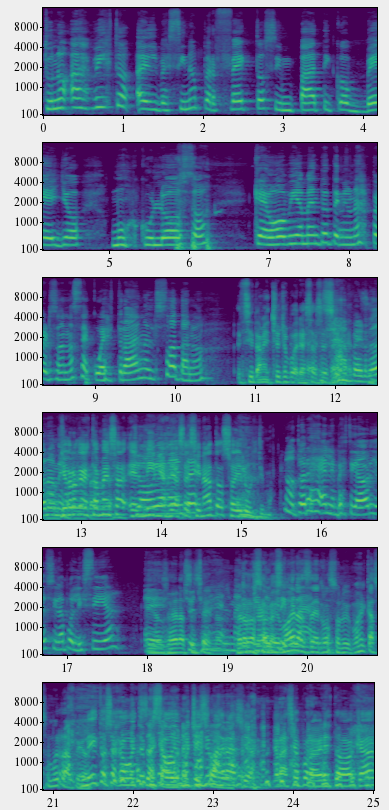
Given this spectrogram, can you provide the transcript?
¿Tú no has visto al vecino perfecto, simpático, bello, musculoso, que obviamente tenía unas personas secuestradas en el sótano? Sí, también Chucho podría ser asesino. perdóname. Yo creo que en esta mesa, en Yo líneas de obviamente- asesinato, soy el último. No, tú eres el investigador, yo soy la policía. Y Eh, Pero resolvimos el, resolvimos caso muy rápido. Listo, se acabó este Se episodio. Muchísimas episodio. gracias. Gracias por haber estado acá.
